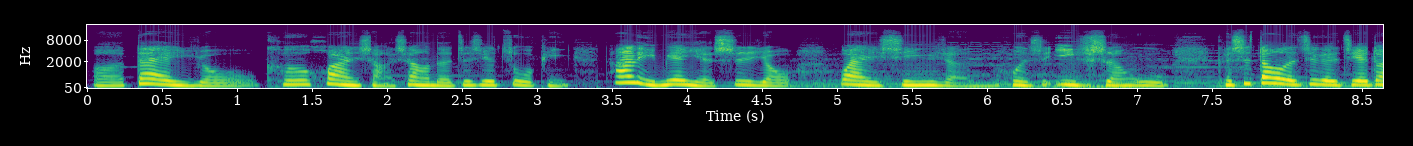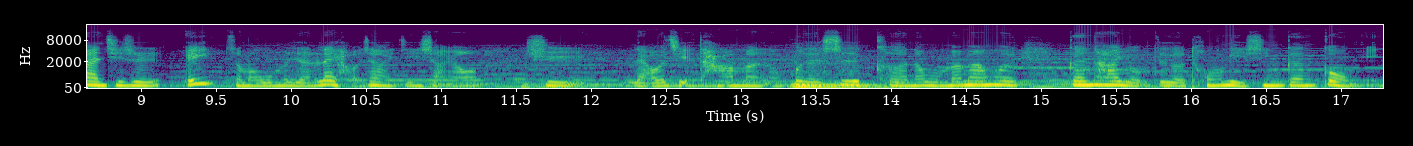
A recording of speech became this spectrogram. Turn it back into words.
呃，带有科幻想象的这些作品，它里面也是有外星人或者是异生物。可是到了这个阶段，其实，哎，怎么我们人类好像已经想要去了解他们了，或者是可能我慢慢会跟他有这个同理心跟共鸣。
